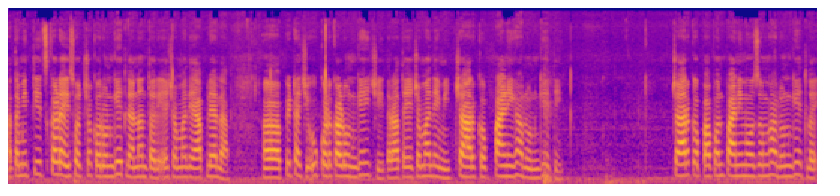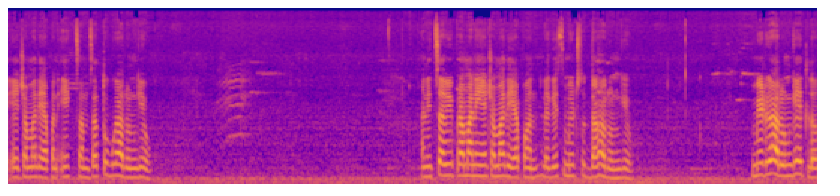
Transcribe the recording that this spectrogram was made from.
आता मी तीच कढई स्वच्छ करून घेतल्यानंतर याच्यामध्ये आपल्याला पिठाची उकड काढून घ्यायची. तर आता याच्यामध्ये मी चार कप पाणी घालून घेते. चार कप आपण पाणी मोजून घालून घेतलं. याच्यामध्ये आपण एक चमचा तूप घालून घेऊ. आणि चवीप्रमाणे याच्यामध्ये आपण लगेच मीठसुद्धा घालून घेऊ. मीठ घालून घेतलं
